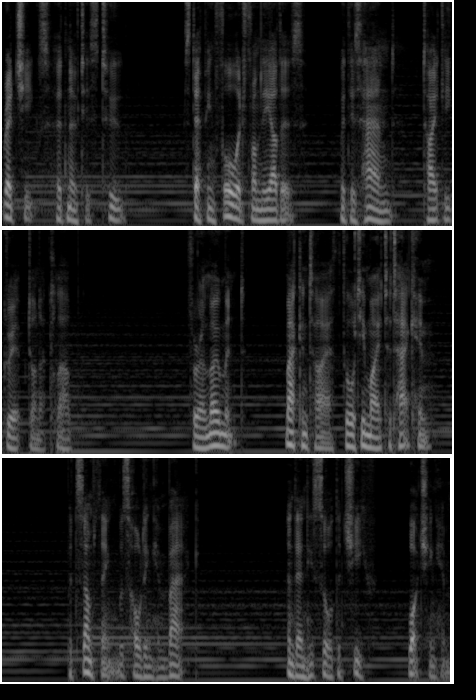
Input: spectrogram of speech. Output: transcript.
Red Cheeks had noticed too, stepping forward from the others with his hand tightly gripped on a club. For a moment, McIntyre thought he might attack him, but something was holding him back. And then he saw the chief watching him.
